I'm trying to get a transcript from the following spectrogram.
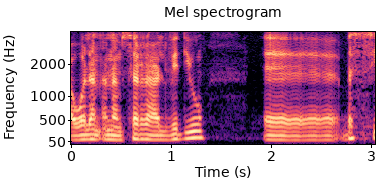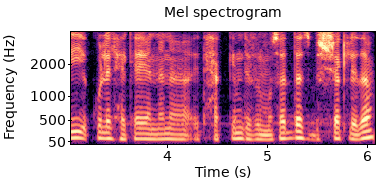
اولا أنا مسرع الفيديو. آه بس كل الحكاية إن أنا اتحكمت في المسدس بالشكل ده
